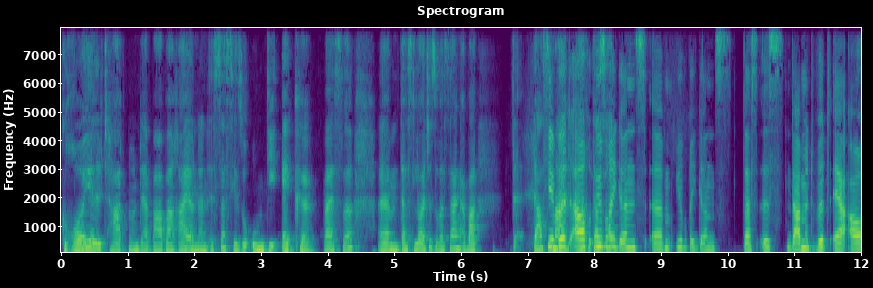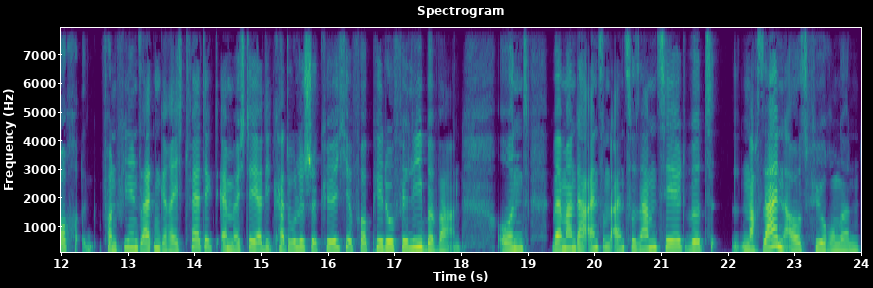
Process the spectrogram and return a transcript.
Gräueltaten und der Barbarei. Und dann ist das hier so um die Ecke, weißt du, ähm, dass Leute sowas sagen. Aber das hier mal, wird auch übrigens, ähm, übrigens das ist, damit wird er auch von vielen Seiten gerechtfertigt. Er möchte ja die katholische Kirche vor Pädophilie bewahren. Und wenn man da eins und eins zusammenzählt, wird nach seinen Ausführungen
